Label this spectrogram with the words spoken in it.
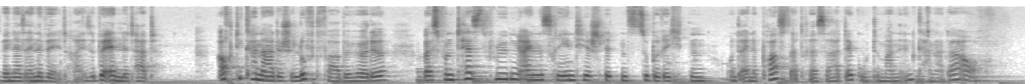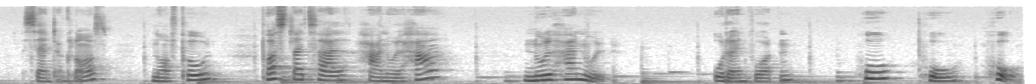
wenn er seine Weltreise beendet hat. Auch die kanadische Luftfahrbehörde weiß von Testflügen eines Rentierschlittens zu berichten und eine Postadresse hat der gute Mann in Kanada auch. Santa Claus, North Pole, Postleitzahl H0H 0H0 oder in Worten Ho, Ho, Ho.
